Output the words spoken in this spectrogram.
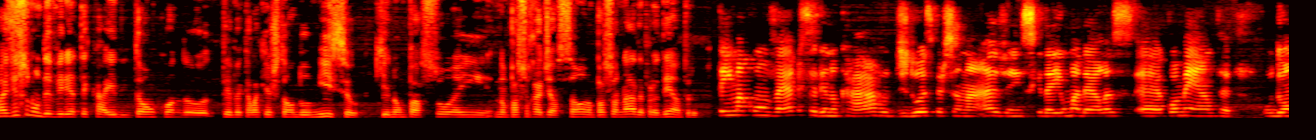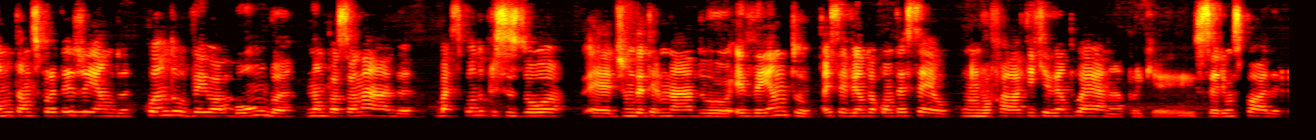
Mas isso não deveria ter caído então quando teve aquela questão do míssil que não passou em, não passou radiação, não passou nada para dentro? tem uma conversa ali no carro de duas personagens que daí uma delas é, comenta o domo tá nos protegendo quando veio a bomba não passou nada mas quando precisou é, de um determinado evento, esse evento aconteceu. Não vou falar aqui que evento é, né? Porque isso seria um spoiler.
